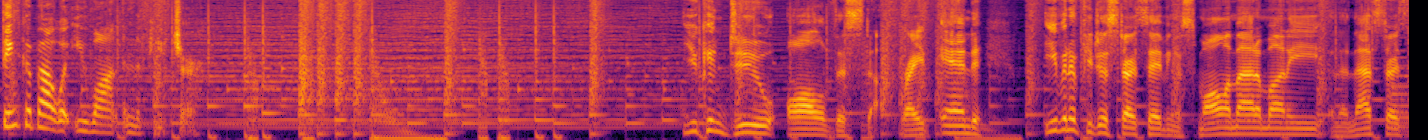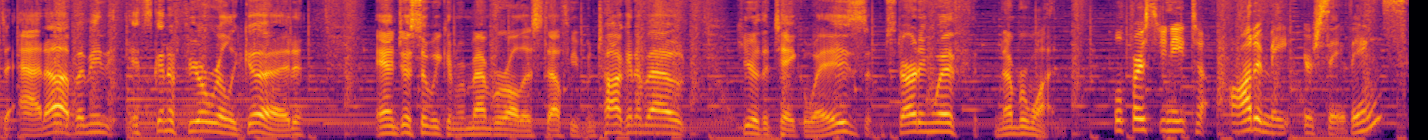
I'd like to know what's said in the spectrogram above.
Think about what you want in the future. You can do all of this stuff, right? And even if you just start saving a small amount of money and then that starts to add up, I mean, it's going to feel really good. And just so we can remember all this stuff we've been talking about, here are the takeaways, starting with number one. Well, first, you need to automate your savings.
